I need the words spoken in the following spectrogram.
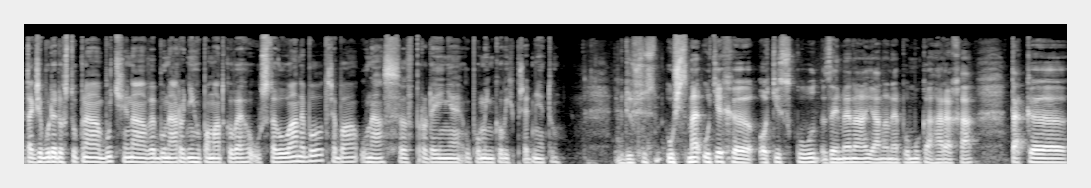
takže bude dostupná buď na webu Národního památkového ústavu, anebo třeba u nás v prodejně upomínkových předmětů. Když už jsme u těch eh, otisků, zejména Jana Nepomuka Haracha, tak eh,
